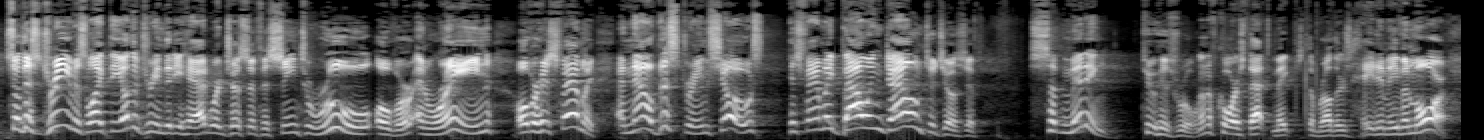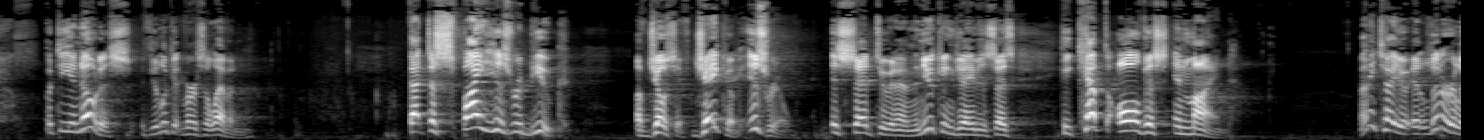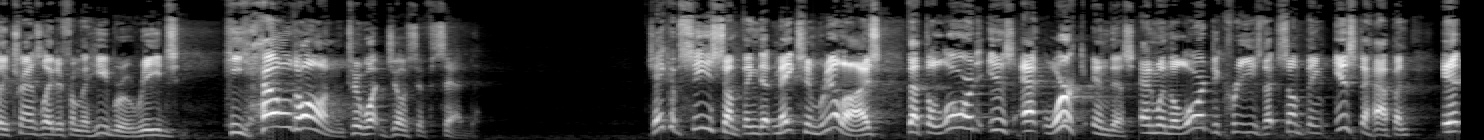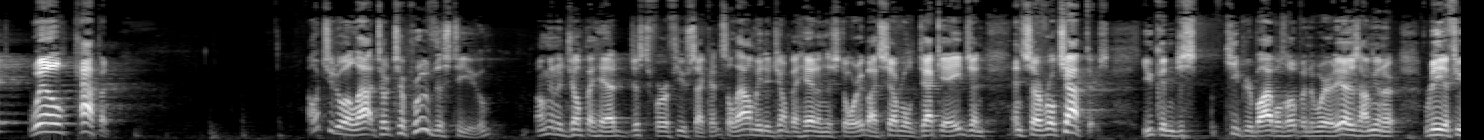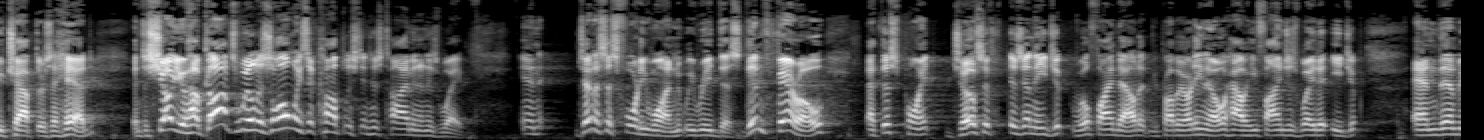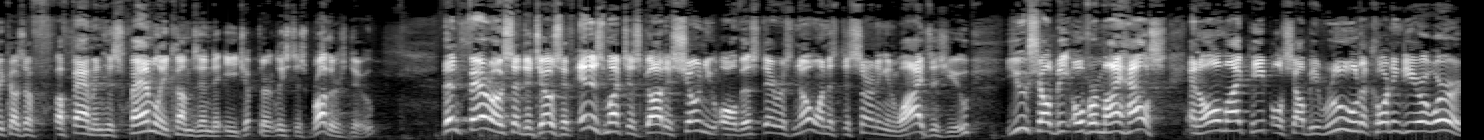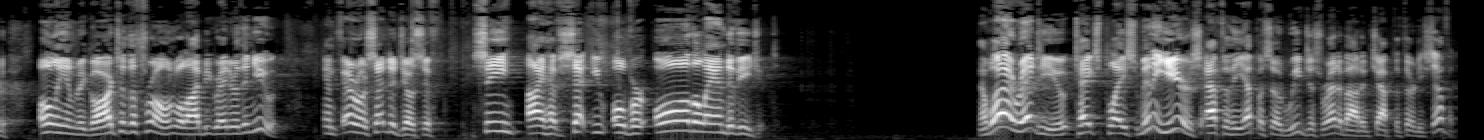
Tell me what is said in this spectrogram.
So this dream is like the other dream that he had where Joseph is seen to rule over and reign over his family. And now this dream shows his family bowing down to Joseph submitting to his rule. And of course, that makes the brothers hate him even more. But do you notice, if you look at verse 11, that despite his rebuke of Joseph, Jacob, Israel, is said to, and in the New King James it says, he kept all this in mind. Let me tell you, it literally translated from the Hebrew reads, he held on to what Joseph said. Jacob sees something that makes him realize that the Lord is at work in this. And when the Lord decrees that something is to happen, it will happen. I want you to allow, to, to prove this to you. I'm going to jump ahead just for a few seconds. Allow me to jump ahead in the story by several decades and, and several chapters. You can just keep your Bibles open to where it is. I'm going to read a few chapters ahead and to show you how God's will is always accomplished in His time and in His way. In Genesis 41, we read this. Then Pharaoh, at this point, Joseph is in Egypt. We'll find out. You probably already know how he finds his way to Egypt. And then, because of a famine, his family comes into Egypt, or at least his brothers do. Then Pharaoh said to Joseph, Inasmuch as God has shown you all this, there is no one as discerning and wise as you. You shall be over my house, and all my people shall be ruled according to your word. Only in regard to the throne will I be greater than you. And Pharaoh said to Joseph, See, I have set you over all the land of Egypt. Now, what I read to you takes place many years after the episode we've just read about in chapter 37.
